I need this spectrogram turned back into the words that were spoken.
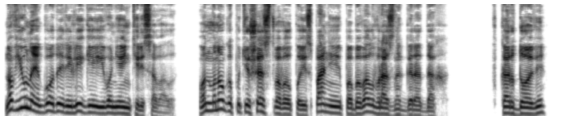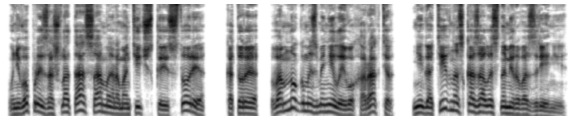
Но в юные годы религия его не интересовала. Он много путешествовал по Испании, побывал в разных городах. В Кордове у него произошла та самая романтическая история, которая во многом изменила его характер, негативно сказалась на мировоззрении.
